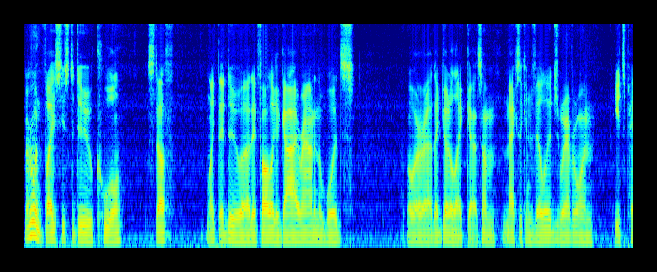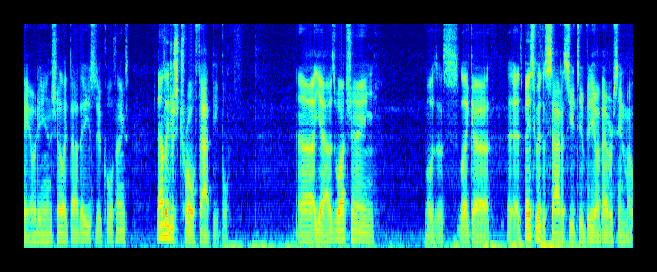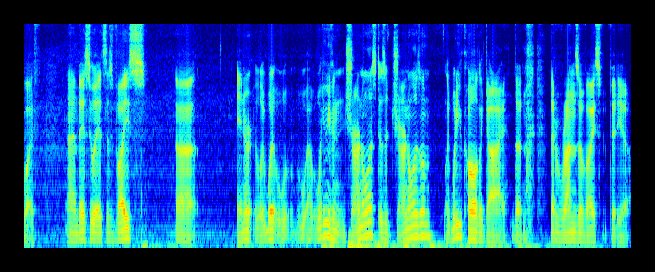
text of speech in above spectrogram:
Remember when Vice used to do cool stuff? Like they'd do, uh, they'd follow like a guy around in the woods, or uh, they'd go to like uh, some Mexican village where everyone eats peyote and shit like that. They used to do cool things. Now they just troll fat people. Uh, yeah, I was watching. What was this? Like, uh, it's basically the saddest YouTube video I've ever seen in my life. And basically, it's this Vice, uh, inner like what what do you even journalist? Is it journalism? Like, what do you call the guy that that runs a Vice video?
